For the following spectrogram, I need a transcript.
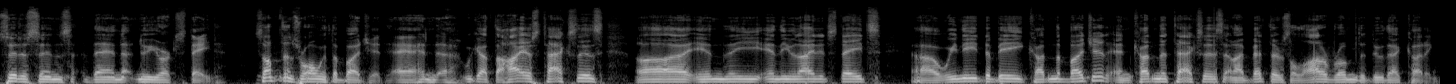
citizens than New York State. Something's wrong with the budget, and uh, we got the highest taxes uh, in the in the United States. Uh, we need to be cutting the budget and cutting the taxes, and I bet there's a lot of room to do that cutting.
